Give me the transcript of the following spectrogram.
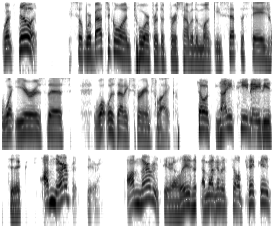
let's do it. So we're about to go on tour for the first time with the Monkees. Set the stage. What year is this? What was that experience like? So it's 1986. I'm nervous here. I'm nervous here, Elliot. Am I going to sell tickets?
